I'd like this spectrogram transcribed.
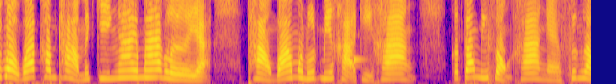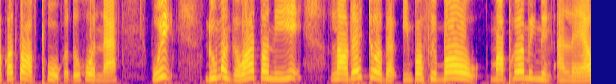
จะบอกว่าคำถามเมื่อกี้ง่ายมากเลยอะถามว่ามนุษย์มีขากี่ข้าง ก็ต้องมีสองข้างไง ซึ่งเราก็ตอบถูกกับทุกคนนะ อุ๊ยดูเหมือนกับว่าตอนนี้เราได้โจทย์แบบ impossible มาเพิ่มอีกหนึ่งอันแล้ว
